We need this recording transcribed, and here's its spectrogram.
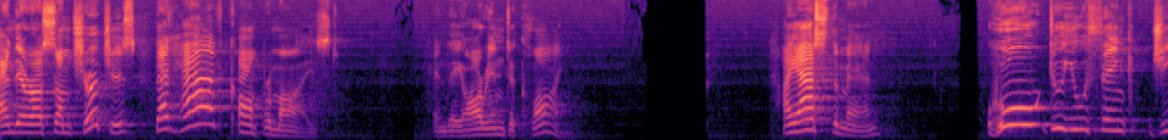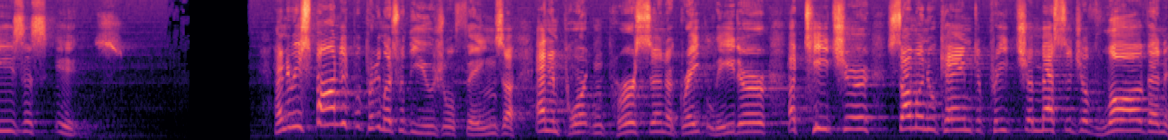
And there are some churches that have compromised, and they are in decline. I asked the man, Who do you think Jesus is? And he responded pretty much with the usual things uh, an important person, a great leader, a teacher, someone who came to preach a message of love and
